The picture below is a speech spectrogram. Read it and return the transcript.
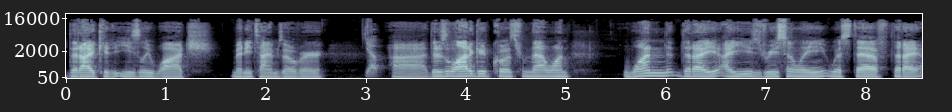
that I could easily watch many times over. Yep. Uh, there's a lot of good quotes from that one. One that I I used recently with Steph that I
